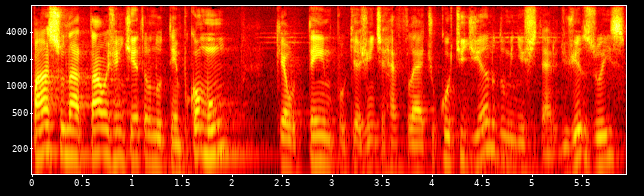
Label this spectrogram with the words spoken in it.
Passa o Natal, a gente entra no tempo comum, que é o tempo que a gente reflete o cotidiano do ministério de Jesus.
